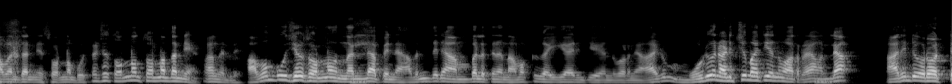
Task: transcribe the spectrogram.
അവൻ തന്നെ സ്വർണം പൂശി. പക്ഷെ സ്വർണം സ്വർണം തന്നെയാണ്. ആണല്ലേ അവൻ പൂശിയ സ്വർണം ഒന്നല്ല പിന്നെ അവന്റെ അമ്പലത്തിന് നമുക്ക് കൈകാര്യം ചെയ്യുക എന്ന് പറഞ്ഞാൽ ആരും മുഴുവൻ അടിച്ചു മാറ്റിയെന്ന് മാത്രമേ അല്ല അതിന്റെ ഒരൊറ്റ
